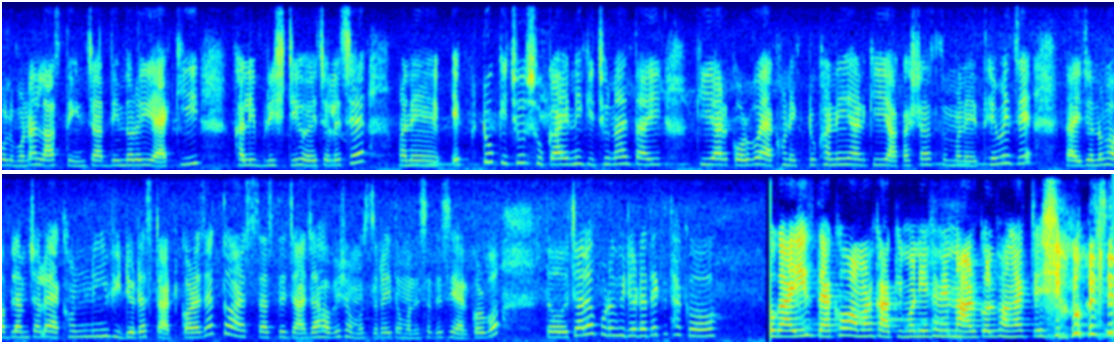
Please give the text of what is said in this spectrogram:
বলব না লাস্ট তিন চার দিন ধরে এই একই খালি বৃষ্টি হয়ে চলেছে। মানে একটু কিছু শুকায়নি, কিছু নয় তাই কি আর করব? এখন একটুখানি আর কি আকাশটা মানে থেমেছে, তাই জন্য ভাবলাম চলো এখনই ভিডিওটা স্টার্ট করা যাক। তো আস্তে আস্তে যা যা হবে সমস্তটাই তোমাদের সাথে শেয়ার করব। তো চলো পুরো ভিডিওটা দেখতে থাকো। তো গাইস দেখো আমার কাকিমণি এখানে নারকল ভাঙার চেষ্টা করছে।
